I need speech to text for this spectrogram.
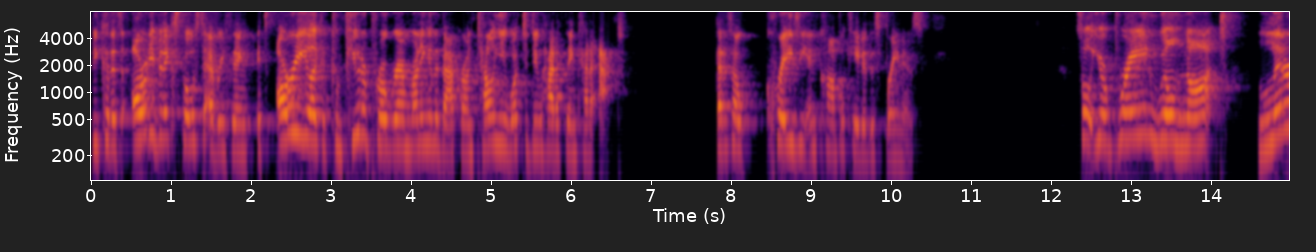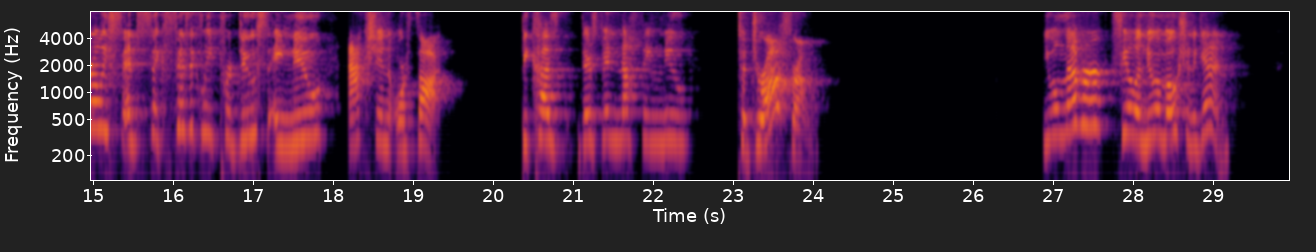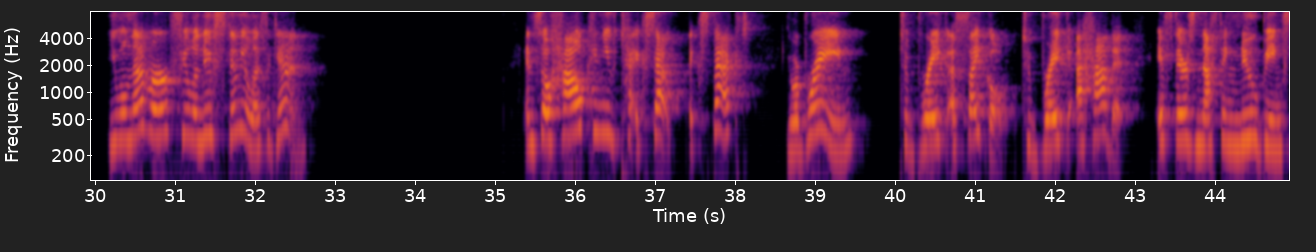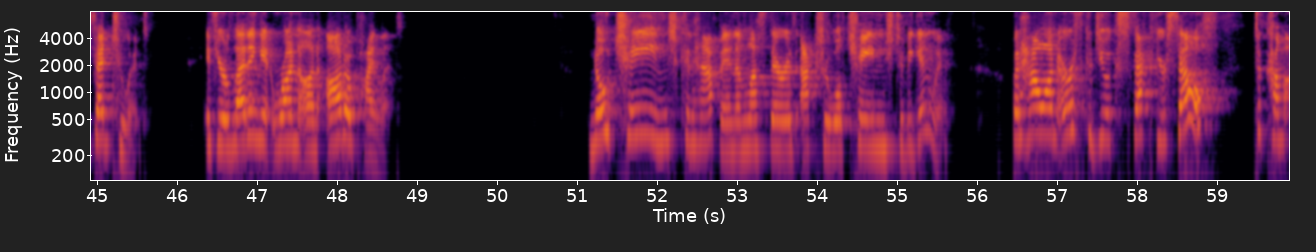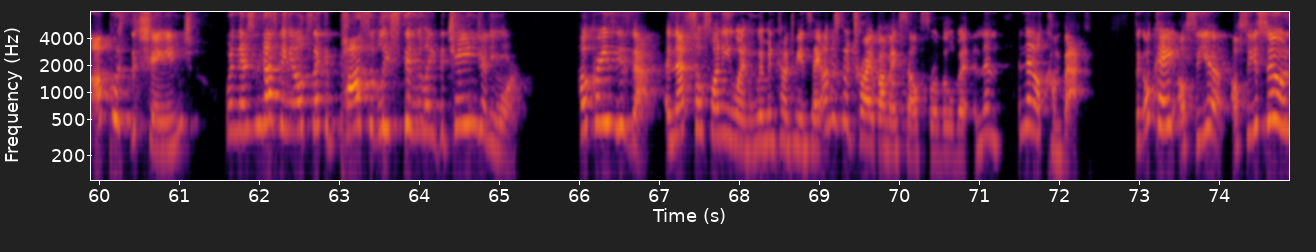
because it's already been exposed to everything. It's already like a computer program running in the background telling you what to do, how to think, how to act. That is how crazy and complicated this brain is. So your brain will not literally and physically produce a new action or thought because there's been nothing new to draw from. You will never feel a new emotion again. You will never feel a new stimulus again. And so, how can you t- accept, expect your brain to break a cycle, to break a habit, if there's nothing new being fed to it? If you're letting it run on autopilot? No change can happen unless there is actual change to begin with. But how on earth could you expect yourself to come up with the change when there's nothing else that could possibly stimulate the change anymore? How crazy is that? And that's so funny when women come to me and say, "I'm just going to try it by myself for a little bit and then and then I'll come back." It's like, "Okay, I'll see you. I'll see you soon.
